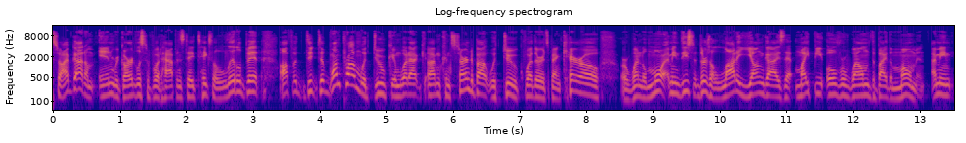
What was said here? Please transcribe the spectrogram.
So I've got them in, regardless of what happens today. Takes a little bit off of the, the one problem with Duke and what I, am concerned about with Duke, whether it's Banchero or Wendell Moore. I mean, these there's a lot of young guys that might be overwhelmed by the moment. I mean,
